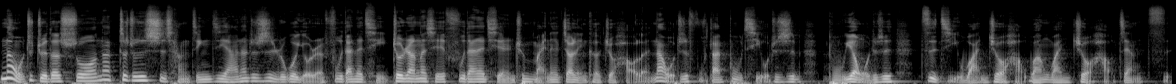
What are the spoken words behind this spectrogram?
那我就觉得说，那这就是市场经济啊！那就是如果有人负担得起，就让那些负担得起的人去买那个教练课就好了。那我就是负担不起，我就是不用，我就是自己玩就好，玩玩就好这样子。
